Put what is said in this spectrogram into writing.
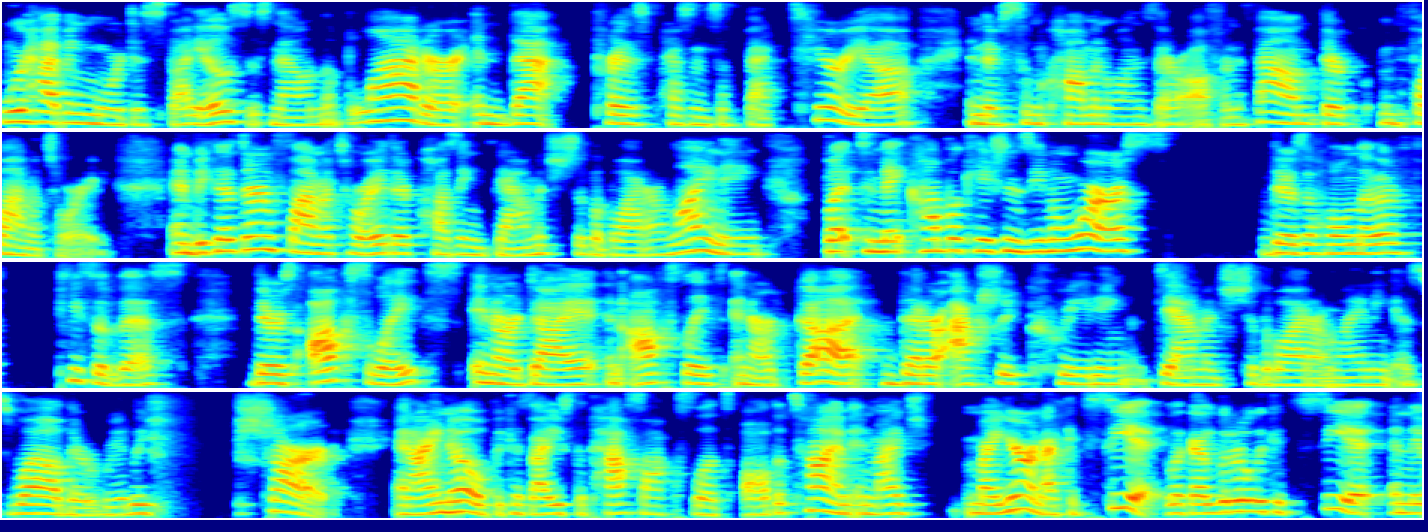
we're having more dysbiosis now in the bladder. And that presence of bacteria, and there's some common ones that are often found, they're inflammatory. And because they're inflammatory, they're causing damage to the bladder lining. But to make complications even worse, there's a whole nother piece of this there's oxalates in our diet and oxalates in our gut that are actually creating damage to the bladder lining as well. They're really sharp. And I know because I used to pass oxalates all the time in my my urine. I could see it. Like I literally could see it. And they,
